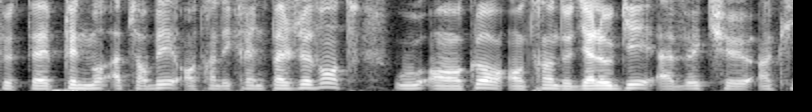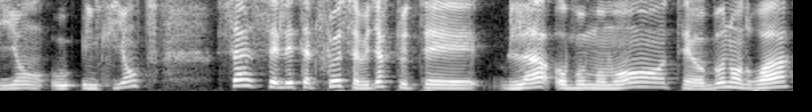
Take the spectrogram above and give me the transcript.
que tu es pleinement absorbé en train d'écrire une page de vente ou encore en train de dialoguer avec euh, un client ou une cliente. Ça, c'est l'état de flow, ça veut dire que tu es là au bon moment, tu es au bon endroit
